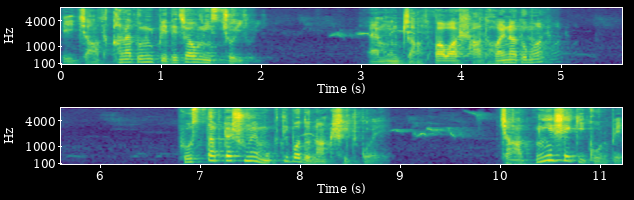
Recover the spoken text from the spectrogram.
এই চাঁদখানা তুমি পেতে চাও নিশ্চয়ই। এমন চাঁদ পাওয়া স্বাদ হয় না তোমার? প্রস্তাবটা শুনে মুক্তিপদ নাকশিট করে। চাঁদ নিয়ে সে কি করবে?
